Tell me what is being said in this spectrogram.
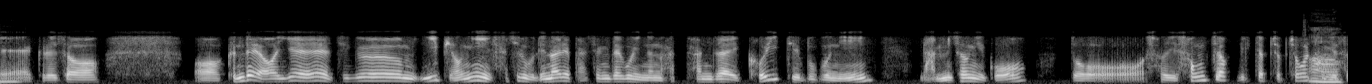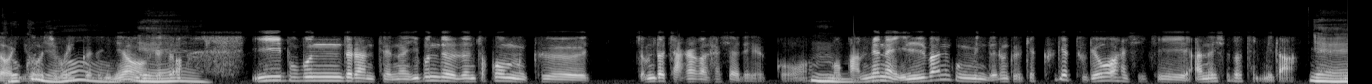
예. 그래서, 어, 근데요, 이게 지금 이 병이 사실 우리나라에 발생되고 있는 환- 환자의 거의 대부분이 남성이고 또 소위 성적 밀접 접촉을 통해서 이루어지고 있거든요. 예. 그래서 이 부분들한테는 이분들은 조금 그 좀 더 자각을 하셔야 되겠고, 음. 뭐 반면에 일반 국민들은 그렇게 크게 두려워하시지 않으셔도 됩니다. 예.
